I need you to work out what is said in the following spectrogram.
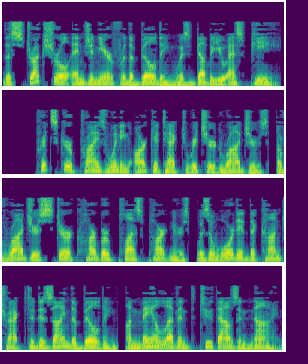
The structural engineer for the building was WSP. Pritzker Prize-winning architect Richard Rogers, of Rogers Stirk Harbour Plus Partners, was awarded the contract to design the building. On May 11, 2009,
